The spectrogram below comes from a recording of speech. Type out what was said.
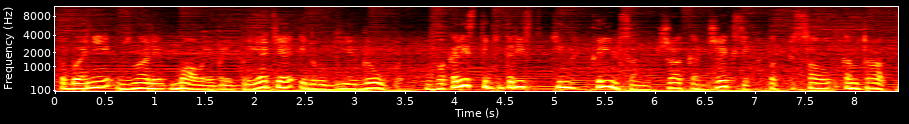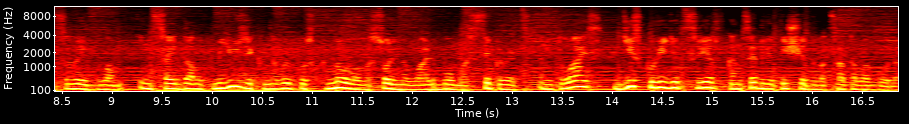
чтобы они узнали малые предприятия и другие группы. Вокалист и гитарист King Crimson Джака Джексик подписал контракт с лейблом Inside Out Music на выпуск нового сольного альбома Secrets and Lies. Диск увидит свет в конце 2020 года.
